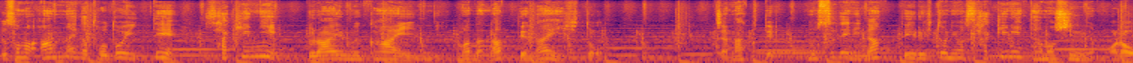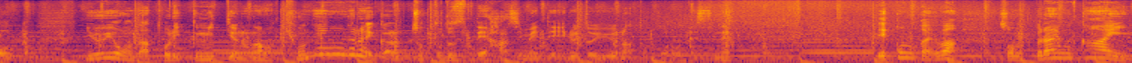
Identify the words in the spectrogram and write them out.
でその案内が届いて先にプライム会員にまだなってない人じゃなくてもうすでになっている人には先に楽しんでもらおうというような取り組みっていうのが、まあ去年ぐらいからちょっとずつ出始めているというようなところですね。で今回はそのプライム会員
